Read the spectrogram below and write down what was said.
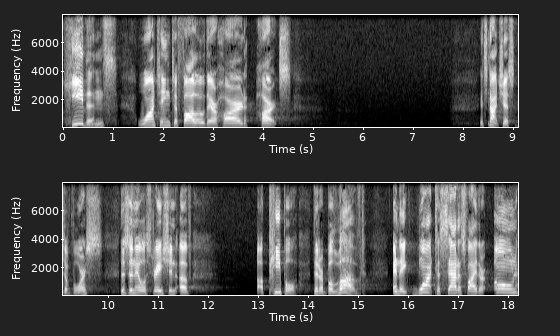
heathens wanting to follow their hard hearts. It's not just divorce. This is an illustration of a people that are beloved and they want to satisfy their own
